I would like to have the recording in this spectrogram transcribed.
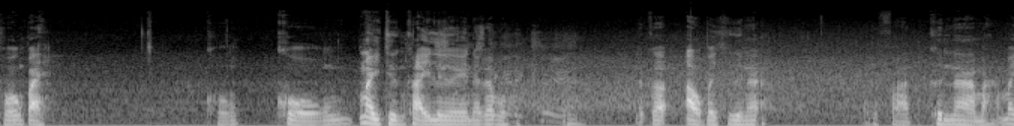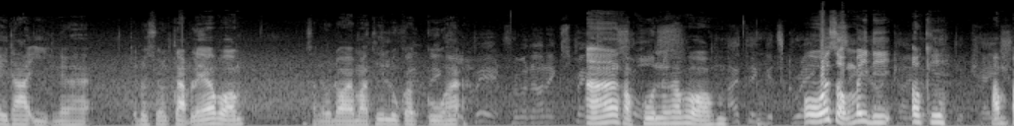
โค้งไปโค้งโค้งไม่ถึงใครเลยนะครับผมแล้วก็เอาไปคืนนะฟันเดอร์ฟ้าขึ้นหน้ามาไม่ได้อีกนะฮะจะโดนสวนกลับแล้วครับผมสันโดดอยมาที่ลูกากูฮะอ่าขอบคุณนะครับผม โอ้ส่งไม่ดี โอเค ปั๊มไป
